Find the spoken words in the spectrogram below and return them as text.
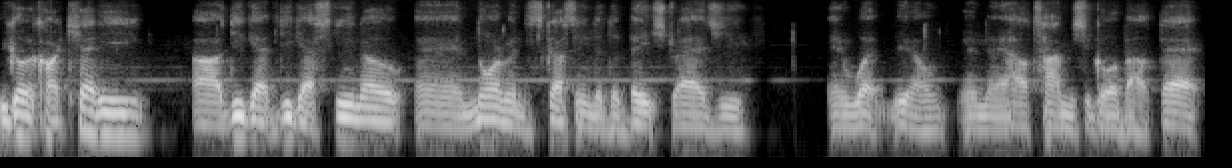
we go to Carcetti uh, D'Agostino and Norman discussing the debate strategy and what you know and how Tommy should go about that.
